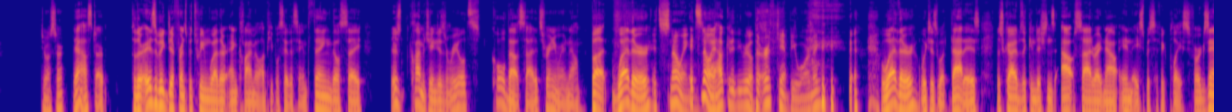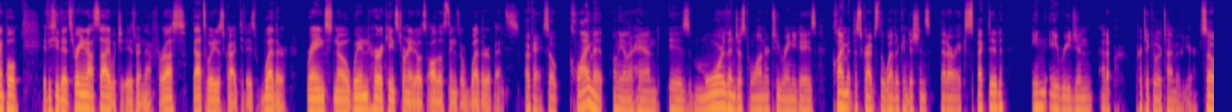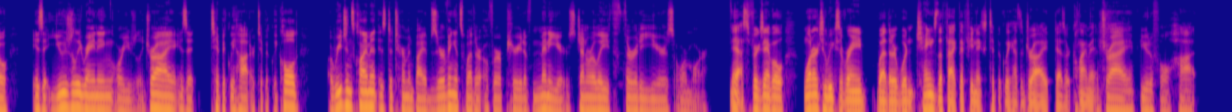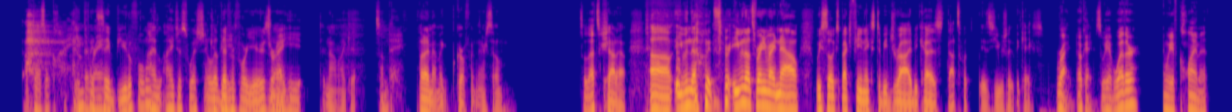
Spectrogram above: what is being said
Do you want to start? Yeah, I'll start. So there is a big difference between weather and climate. A lot of people say the same thing. They'll say, "There's climate change isn't real. It's cold outside. It's raining right now." But weather, It's snowing. it's snowing. How could it be real? The Earth can't be warming. Weather, which is what that is, describes the conditions outside right now in a specific place. For example, if you see that it's raining outside, which it is right now for us, that's a way to describe today's weather. Rain, snow, wind, hurricanes, tornadoes, all those things are weather events. Okay, so climate, on the other hand, is more than just one or two rainy days. Climate describes the weather conditions that are expected in a region at a particular time of year. So, is it usually raining or usually dry? Is it typically hot or typically cold? A region's climate is determined by observing its weather over a period of many years, generally 30 years or more. Yeah, so for example, one or two weeks of rainy weather wouldn't change the fact that Phoenix typically has a dry desert A climate. dry, beautiful, hot desert climate. I don't the rain. say beautiful. I, I, I just wish it could lived there for four years. dry I heat Did not like it. someday. But I met my girlfriend there, so So that's good. shout out. Uh, even though it's even though it's raining right now, we still expect Phoenix to be dry because that's what is usually the case. Right. Okay. So we have weather and we have climate.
